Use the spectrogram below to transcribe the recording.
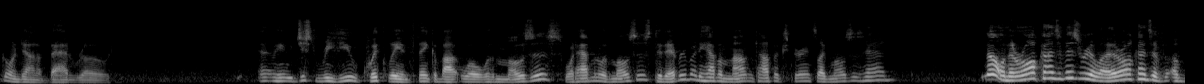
Going down a bad road. I mean, just review quickly and think about, well, with Moses, what happened with Moses? Did everybody have a mountaintop experience like Moses had? No, and there were all kinds of Israelites. There were all kinds of, of,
